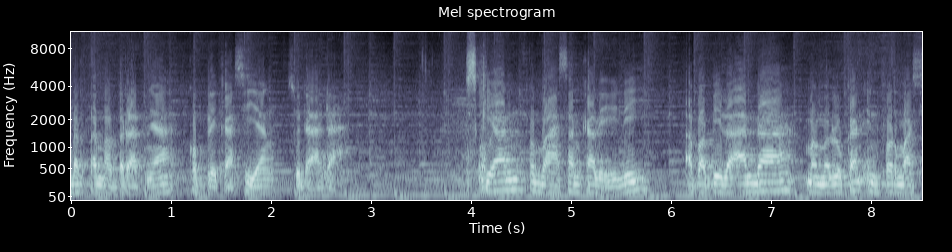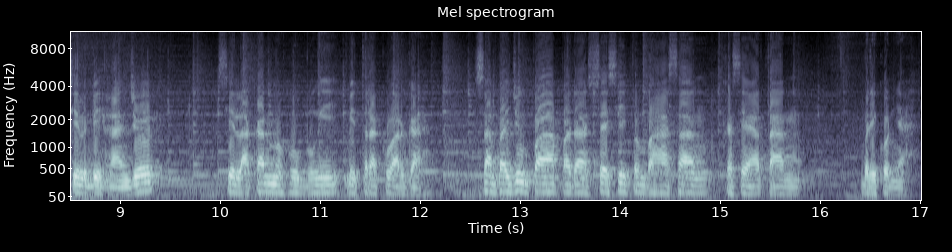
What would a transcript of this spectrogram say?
bertambah beratnya komplikasi yang sudah ada. Sekian pembahasan kali ini. Apabila Anda memerlukan informasi lebih lanjut, silakan menghubungi mitra keluarga. Sampai jumpa pada sesi pembahasan kesehatan berikutnya.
